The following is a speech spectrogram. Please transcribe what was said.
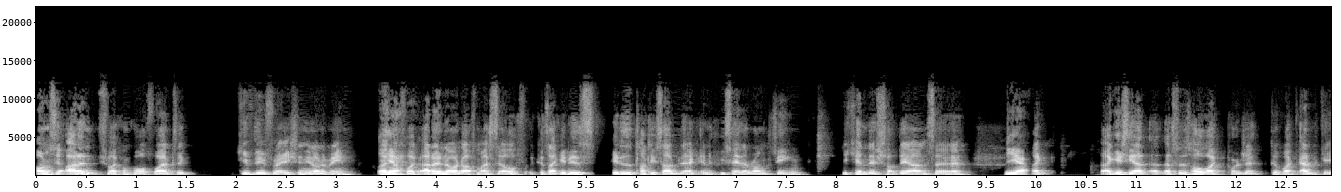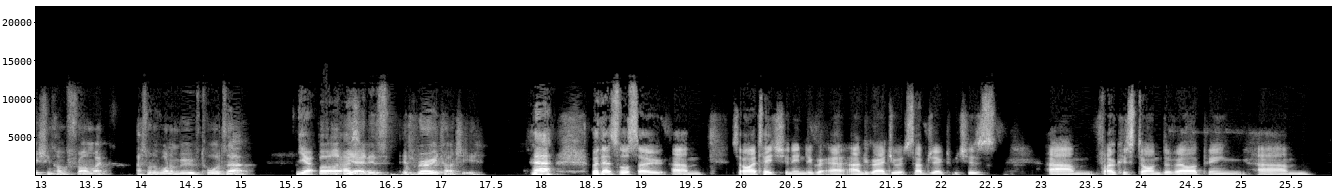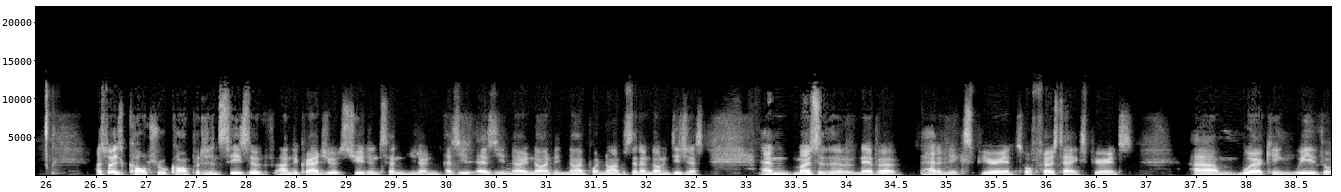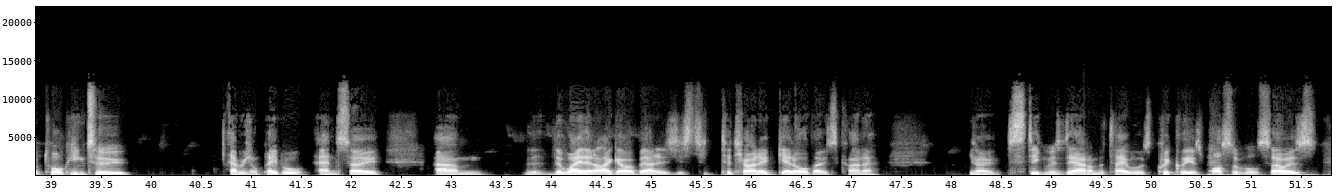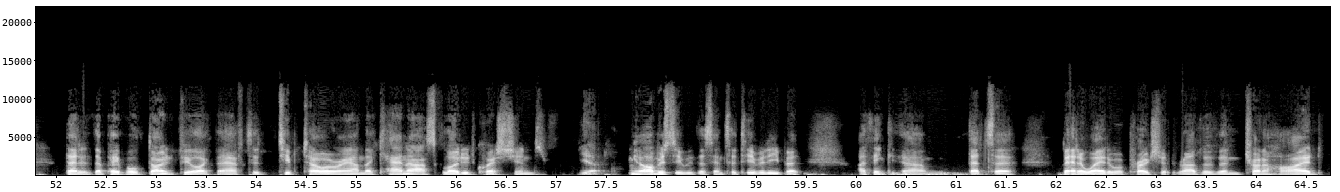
honestly, I don't feel like I'm qualified to give the information, you know what I mean? Like Yeah. I feel like I don't know enough myself because like it is it is a touchy subject and if you say the wrong thing, you can get shot down. So yeah, like I guess yeah, that's where this whole like project of like advocation comes from. Like I sort of want to move towards that. yeah. But uh, yeah, it is it's very touchy. Yeah, but that's also um, so I teach an uh, undergraduate subject which is um, focused on developing, um, I suppose, cultural competencies of undergraduate students, and you know, as you as you know, ninety nine point nine percent are non-indigenous, and most of them have never had an experience or first-hand experience um, working with or talking to Aboriginal people, and so. Um, the, the way that I go about it is just to, to try to get all those kind of you know stigmas out on the table as quickly as possible so as that it- that people don't feel like they have to tiptoe around they can ask loaded questions Yeah. you know obviously with the sensitivity but i think um, that's a better way to approach it rather than trying to hide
